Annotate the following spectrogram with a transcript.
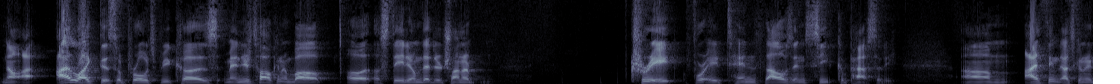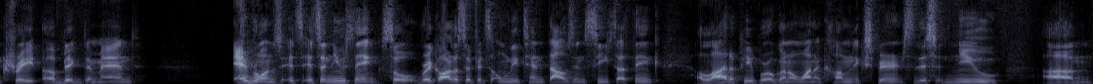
Now, I, I, like this approach because, man, you're talking about a, a stadium that they're trying to create for a 10,000 seat capacity. Um, I think that's going to create a big demand. Everyone's it's it's a new thing. So regardless if it's only 10,000 seats, I think a lot of people are going to want to come and experience this new um,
